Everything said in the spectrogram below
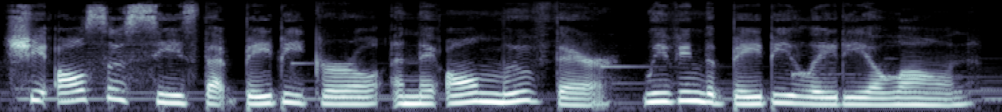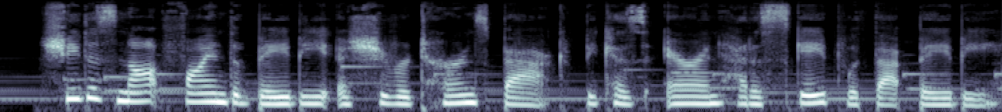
She also sees that baby girl and they all move there, leaving the baby lady alone. She does not find the baby as she returns back because Erin had escaped with that baby.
